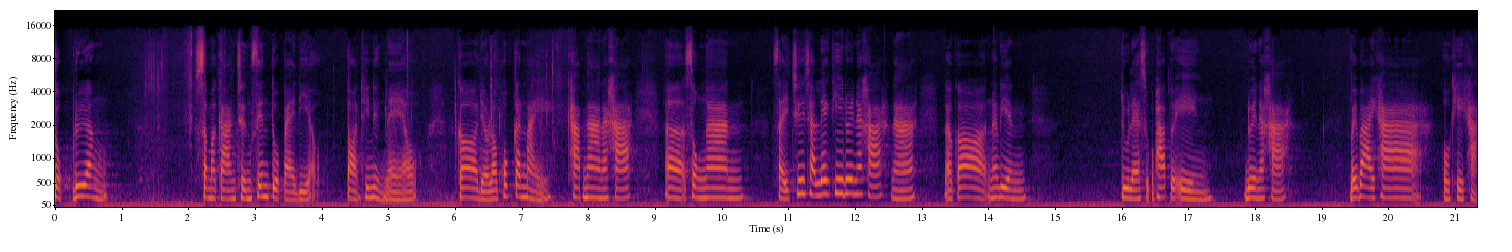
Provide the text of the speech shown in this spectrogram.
จบเรื่อง สมการเชิงเส้นตัวแปรเดียว ตอนที่หนึ่งแล้ว ก็เดี๋ยวเราพบกันใหม่คาบหน้านะคะส่งงานใส่ชื่อชั้นเลขที่ด้วยนะคะนะแล้วก็นักเรียนดูแลสุขภาพตัวเองด้วยนะคะ บ๊ายบายค่ะ โอเคค่ะ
